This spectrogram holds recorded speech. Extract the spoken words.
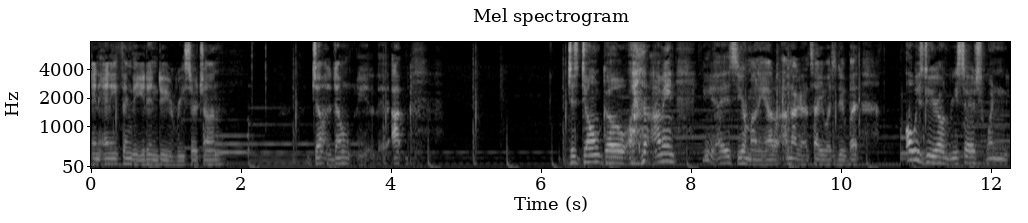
in anything that you didn't do your research on. Don't don't. I, just don't go. I mean, it's your money. I am not gonna tell you what to do, but always do your own research. When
